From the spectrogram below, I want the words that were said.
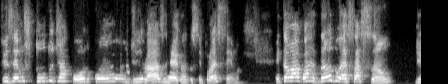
Fizemos tudo de acordo com de lá as regras do Simproecema. Então, aguardando essa ação de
